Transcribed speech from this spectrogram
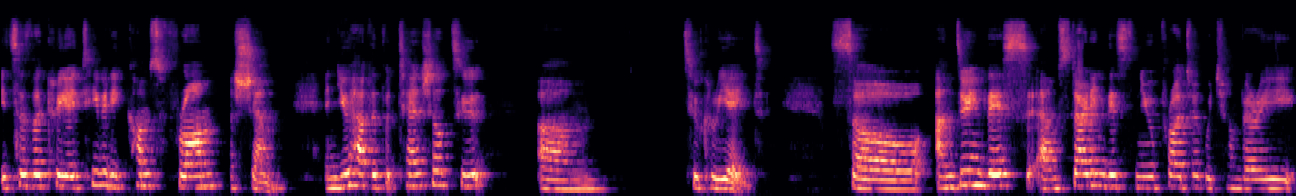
it says that creativity comes from Hashem, and you have the potential to um, to create. So I'm doing this. I'm starting this new project, which I'm very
